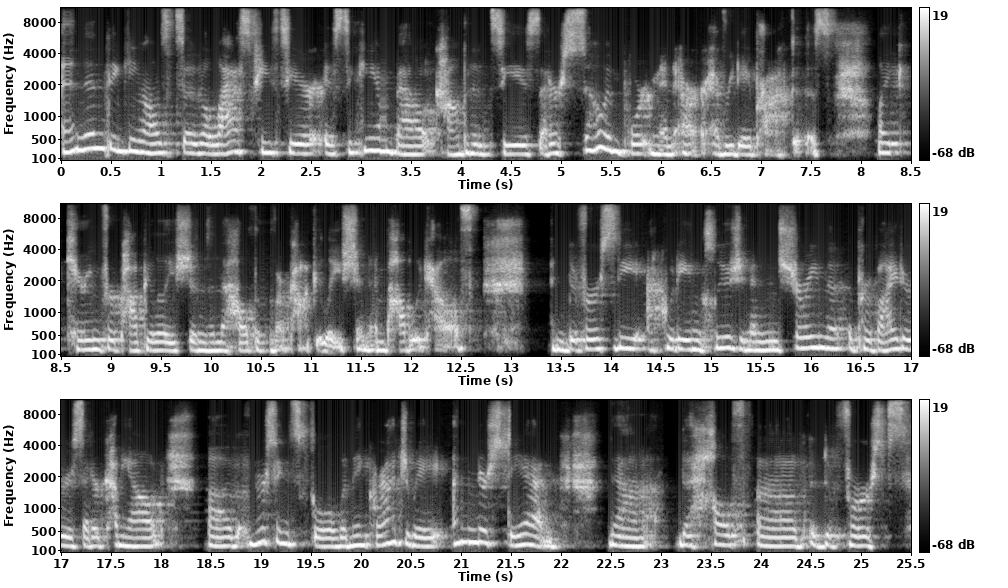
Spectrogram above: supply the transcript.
And then thinking also the last piece here is thinking about competencies that are so important in our everyday practice, like caring for populations and the health of our population and public health. And diversity, equity, inclusion, and ensuring that the providers that are coming out of nursing school when they graduate understand the, the health of a diverse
